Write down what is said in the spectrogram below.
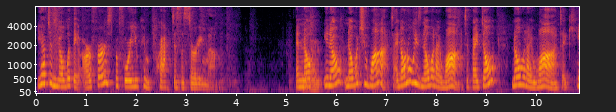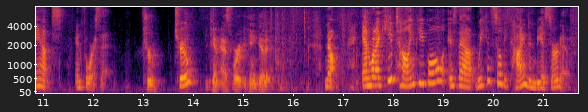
you have to know what they are first before you can practice asserting them. And know, Amen. you know, know what you want. I don't always know what I want. If I don't know what I want, I can't enforce it. True. True? You can't ask for it. You can't get it. No. And what I keep telling people is that we can still be kind and be assertive,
